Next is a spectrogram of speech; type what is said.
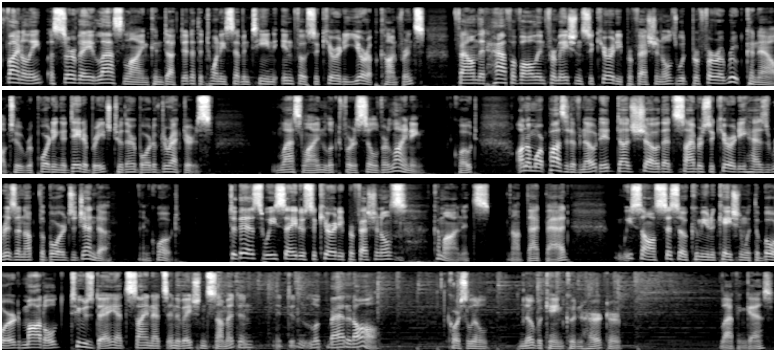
Finally, a survey Lastline conducted at the 2017 InfoSecurity Europe conference found that half of all information security professionals would prefer a root canal to reporting a data breach to their board of directors. Lastline looked for a silver lining. Quote, On a more positive note, it does show that cybersecurity has risen up the board's agenda. End quote. To this, we say to security professionals, come on, it's not that bad. We saw CISO communication with the board modeled Tuesday at SINET's Innovation Summit, and it didn't look bad at all. Of course, a little Novocaine couldn't hurt, or laughing gas.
